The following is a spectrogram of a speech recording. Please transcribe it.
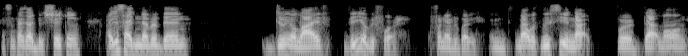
And sometimes I'd been shaking. I just had never been doing a live video before in front of everybody. And not with Lucy and not for that long.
